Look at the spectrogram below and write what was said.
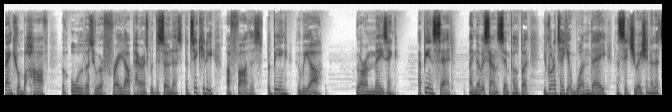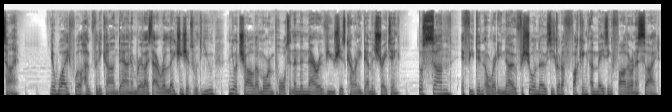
Thank you on behalf of all of us who are afraid our parents would disown us, particularly our fathers, for being who we are. You are amazing. That being said, I know it sounds simple, but you've got to take it one day and situation at a time. Your wife will hopefully calm down and realize that her relationships with you and your child are more important than the narrow view she is currently demonstrating. Your son, if he didn't already know, for sure knows he's got a fucking amazing father on his side,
